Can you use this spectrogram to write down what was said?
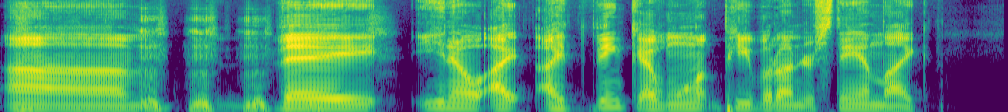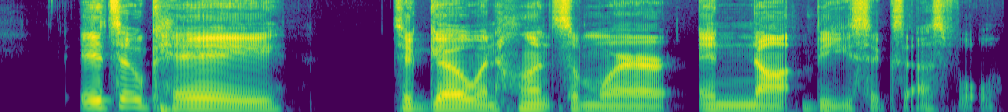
Um, they, you know, I, I think I want people to understand like it's okay to go and hunt somewhere and not be successful.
